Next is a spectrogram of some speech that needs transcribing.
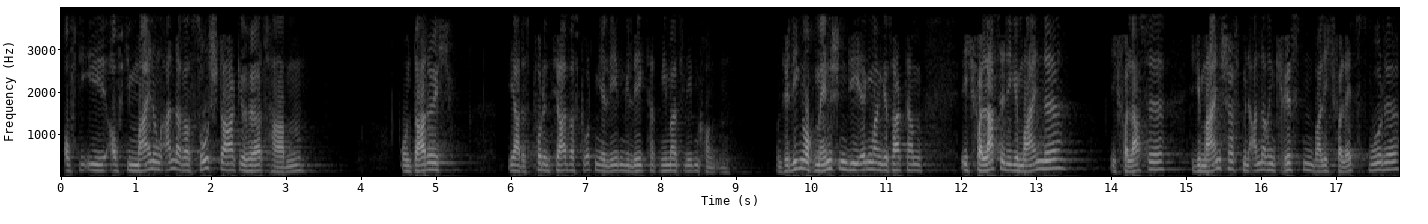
auf die, auf die Meinung anderer so stark gehört haben und dadurch ja, das Potenzial, was Gott in ihr Leben gelegt hat, niemals leben konnten. Und hier liegen auch Menschen, die irgendwann gesagt haben, ich verlasse die Gemeinde, ich verlasse die Gemeinschaft mit anderen Christen, weil ich verletzt wurde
